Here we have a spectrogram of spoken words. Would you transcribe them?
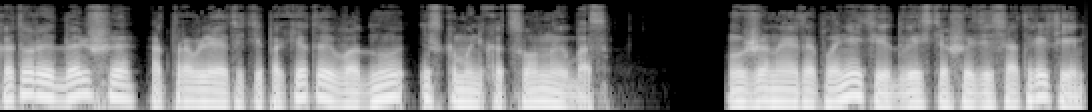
который дальше отправляет эти пакеты в одну из коммуникационных баз. Уже на этой планете, 263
